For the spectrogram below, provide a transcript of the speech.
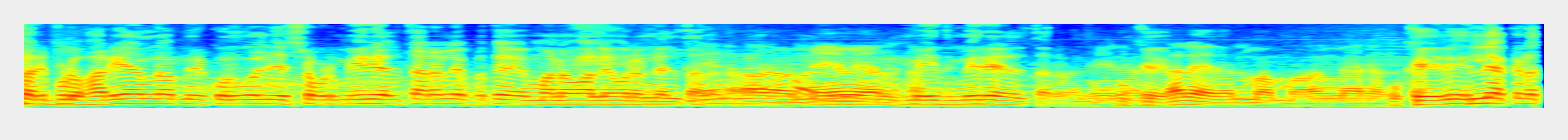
సార్ ఇప్పుడు హర్యానాలో మీరు కొనుగోలు చేసినప్పుడు మీరు వెళ్తారా లేకపోతే మన వాళ్ళు ఎవరైనా వెళ్తారా? మేమే మీది మీరే వెళ్తారా? మా మామగారు. ఓకే వెళ్ళి అక్కడ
